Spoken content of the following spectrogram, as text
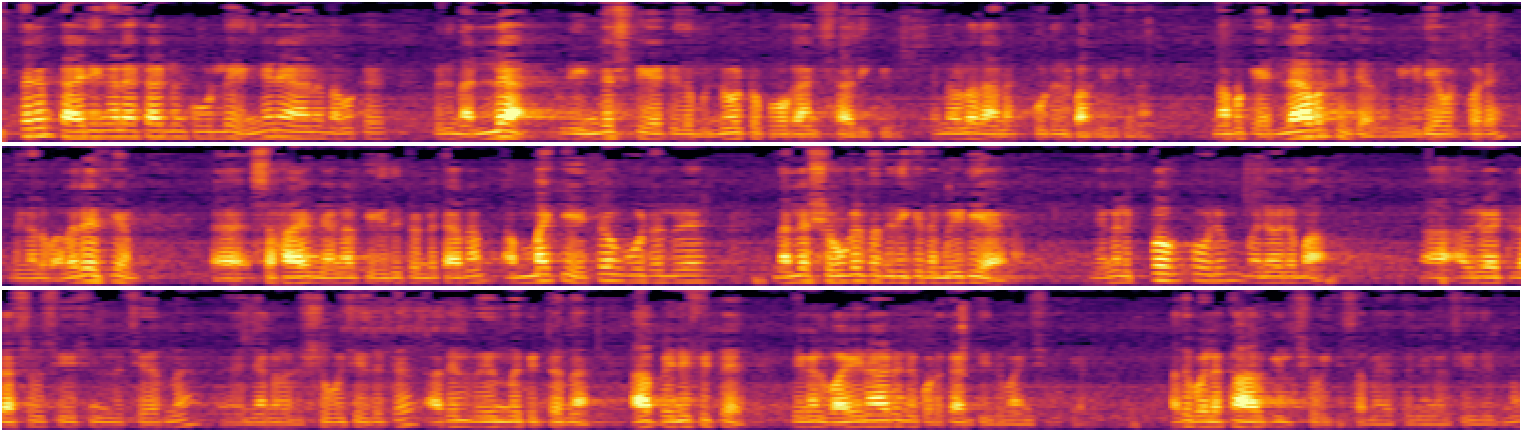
ഇത്തരം കാര്യങ്ങളെക്കാളും കൂടുതൽ എങ്ങനെയാണ് നമുക്ക് ഒരു നല്ല ഒരു ഇൻഡസ്ട്രി ആയിട്ട് ഇത് മുന്നോട്ട് പോകാൻ സാധിക്കും എന്നുള്ളതാണ് കൂടുതൽ പറഞ്ഞിരിക്കുന്നത്. നമുക്ക് എല്ലാവർക്കും ചേർന്ന് മീഡിയ ഉൾപ്പെടെ നിങ്ങൾ വളരെയധികം സഹായം ഞങ്ങൾക്ക് ചെയ്തിട്ടുണ്ട്. കാരണം അമ്മയ്ക്ക് ഏറ്റവും കൂടുതൽ നല്ല ഷോകൾ തന്നിരിക്കുന്ന മീഡിയയാണ്. ഞങ്ങളിപ്പോൾ പോലും മനോരമ അവരുമായിട്ടൊരു അസോസിയേഷനിൽ ചേർന്ന് ഞങ്ങളൊരു ഷോ ചെയ്തിട്ട് അതിൽ നിന്ന് കിട്ടുന്ന ആ ബെനിഫിറ്റ് ഞങ്ങൾ വയനാടിന് കൊടുക്കാൻ തീരുമാനിച്ചിരിക്കുകയാണ്. അതുപോലെ കാർഗിൽ ഷോയ്ക്ക് സമയത്ത് ഞങ്ങൾ ചെയ്തിരുന്നു.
